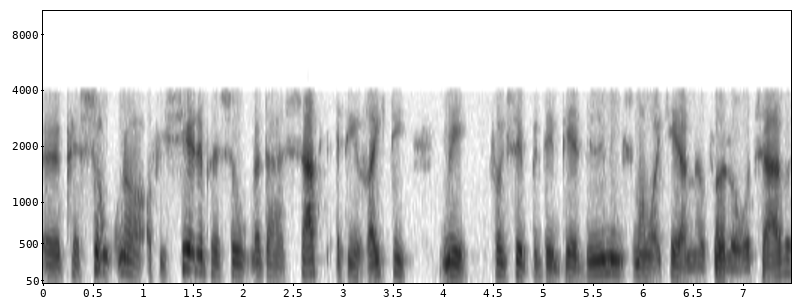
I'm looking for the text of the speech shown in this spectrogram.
øh, personer, officielle personer, der har sagt, at det er rigtigt med for eksempel den der ledning, som amerikanerne har fået lov at tabe.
